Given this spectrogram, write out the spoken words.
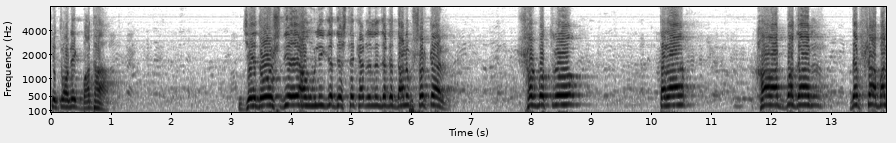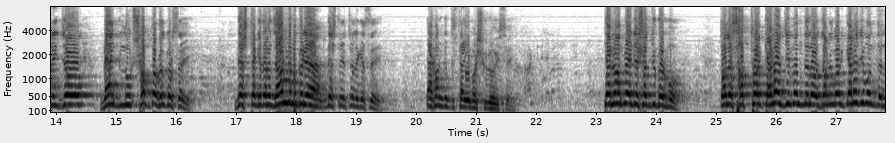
কিন্তু অনেক বাধা। যে দোষ দিয়ে আওয়ামী লীগ যে দেশ থেকে কাটালেন যেটা দানব সরকার, সর্বত্র তারা হাট, বাজার, ব্যবসা, বাণিজ্য ব্যাংক লুট সব দখল করছে। দেশটাকে তারা জাহান্নামে করিয়া দেশ থেকে চলে গেছে। এখন কিন্তু স্থায়ী এবার শুরু হয়েছে কেন আমরা এটা সহ্য করব? তাহলে ছাত্র কেন জীবন দিল? জনগণ কেন জীবন দিল?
